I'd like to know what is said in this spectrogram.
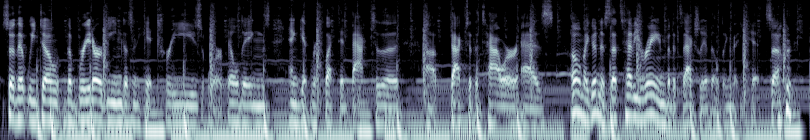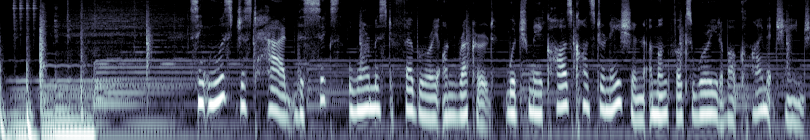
so that we don't the radar beam doesn't hit trees or buildings and get reflected back to the uh, back to the tower as oh my goodness that's heavy rain but it's actually a building that you hit so St. Louis just had the sixth warmest February on record, which may cause consternation among folks worried about climate change.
